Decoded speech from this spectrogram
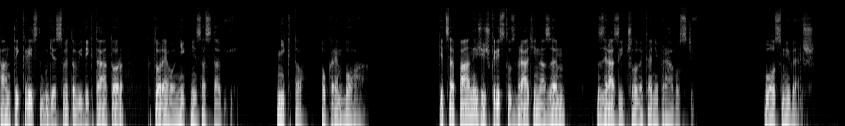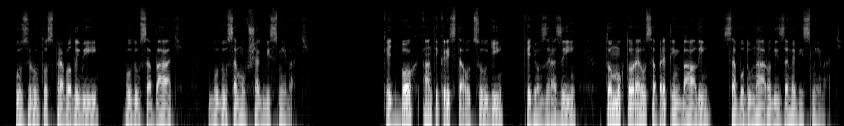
Antikrist bude svetový diktátor, ktorého nik nezastaví. Nikto okrem Boha. Keď sa Pán Ježiš Kristus vráti na zem, zrazí človeka neprávosti. 8. verš. Uzrú to spravodliví, budú sa báť, budú sa mu však vysmievať. Keď Boh Antikrista odsúdi, keď ho zrazí, tomu, ktorého sa predtým báli, sa budú národy zeme vysmievať.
